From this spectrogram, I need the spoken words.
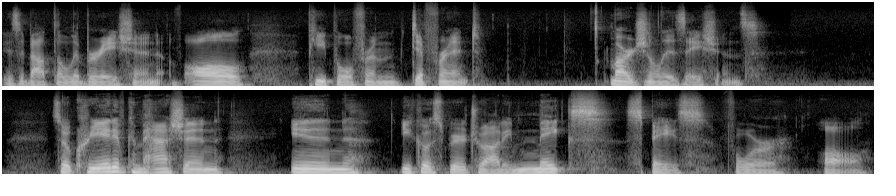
is about the liberation of all people from different marginalizations. So creative compassion in eco spirituality makes space for all.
